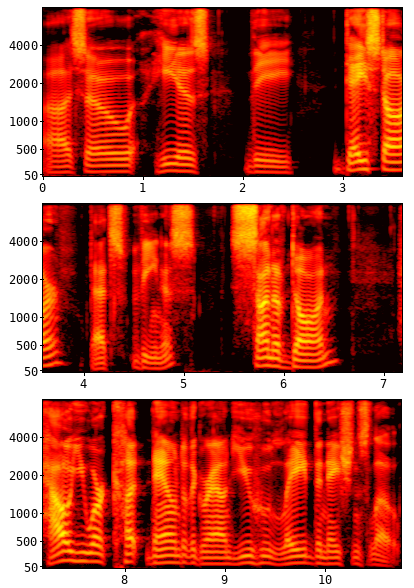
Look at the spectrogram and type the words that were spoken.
Uh, so he is the day star, that's Venus, son of dawn, how you are cut down to the ground, you who laid the nations low.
